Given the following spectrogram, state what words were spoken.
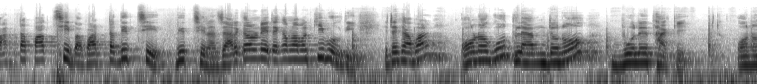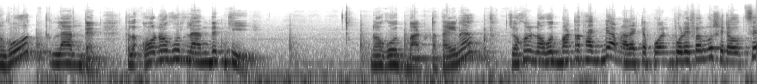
বার্তা পাচ্ছি বা বার্তা দিচ্ছি? দিচ্ছি না। যার কারণে এটাকে আমরা আবার কি বলতি? এটাকে আবার অনগদ লেনদেনও বলে থাকি। অনগত লেনদেন তাহলে অনগদ লেনদেন কি? নগদ বার্তা তাই না? যখন নগদ বার্তা থাকবে, আমরা আরেকটা পয়েন্ট পড়ে ফেলব, সেটা হচ্ছে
